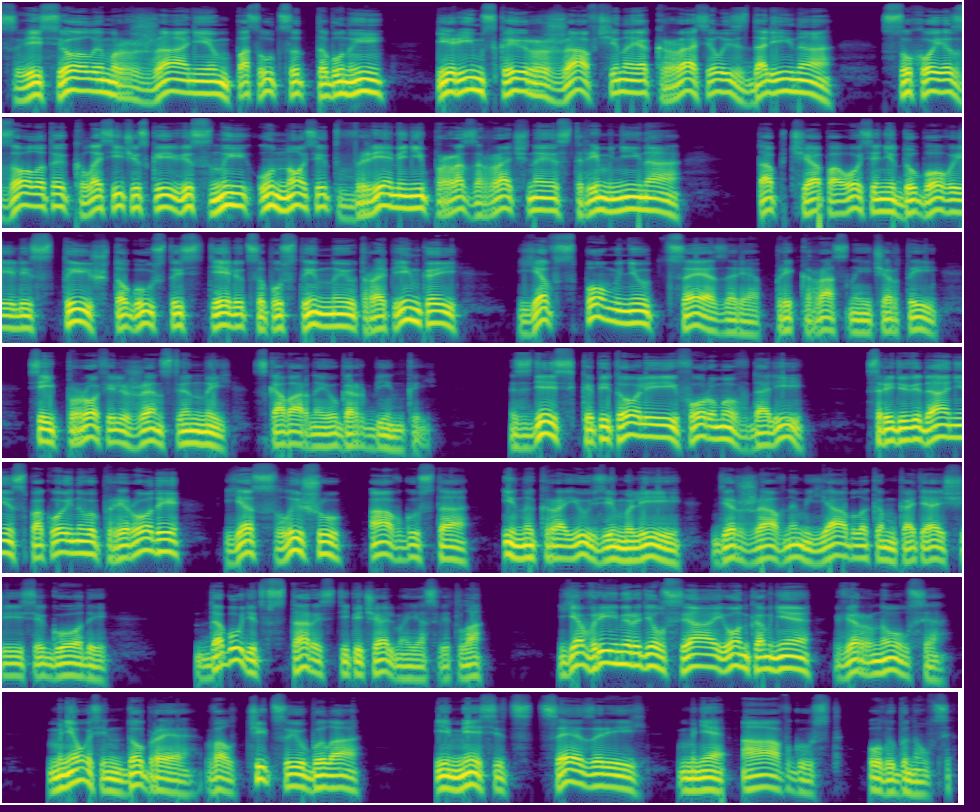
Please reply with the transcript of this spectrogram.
С веселым ржанием пасутся табуны, И римской ржавчиной окрасилась долина. Сухое золото классической весны Уносит времени прозрачная стремнина. Топча по осени дубовые листы, Что густо стелются пустынную тропинкой, Я вспомню Цезаря прекрасные черты — сей профиль женственный с коварною горбинкой. Здесь Капитолий и форумов вдали, среди видания спокойного природы я слышу Августа и на краю земли державным яблоком катящиеся годы. Да будет в старости печаль моя светла. Я в Риме родился, и он ко мне вернулся. Мне осень добрая волчицею была, И месяц Цезарей мне август улыбнулся.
